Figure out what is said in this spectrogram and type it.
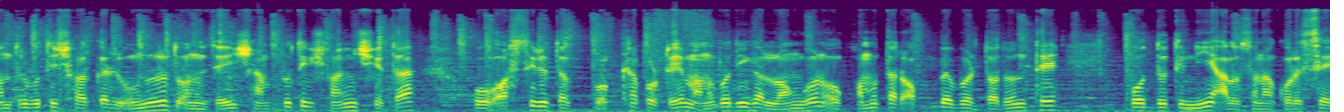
অন্তর্বর্তী সরকারের অনুরোধ অনুযায়ী সাম্প্রতিক সহিংসতা ও অস্থিরতা প্রেক্ষাপটে মানবাধিকার লঙ্ঘন ও ক্ষমতার অপব্যবহার তদন্তে পদ্ধতি নিয়ে আলোচনা করেছে।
